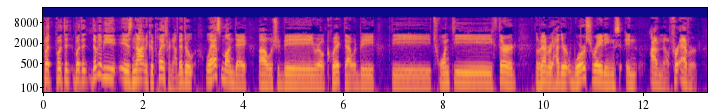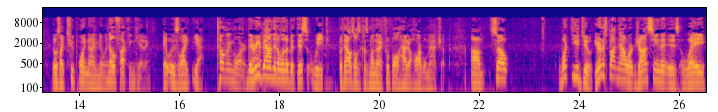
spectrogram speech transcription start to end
But but the but the WWE is not in a good place right now. They had their last Monday, uh, which would be real quick. That would be the twenty third November. Had their worst ratings in I don't know forever. It was like two point nine million. No fucking kidding. it was like yeah. Tell me more. They rebounded a little bit this week, but that was also because Monday Night Football had a horrible matchup. Um, so, what do you do? You're in a spot now where John Cena is away.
